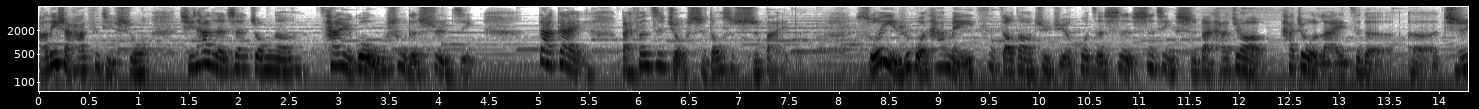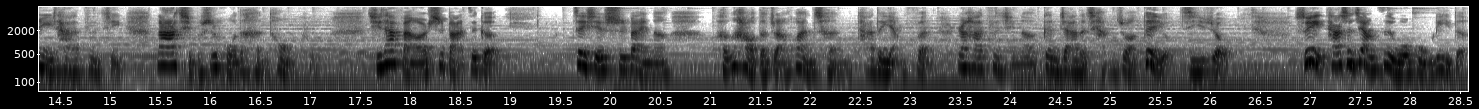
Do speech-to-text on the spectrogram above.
阿丽莎她自己说，其实她人生中呢参与过无数的试镜，大概百分之九十都是失败的。所以，如果他每一次遭到拒绝，或者是试镜失败，他就要他就来这个呃质疑他自己，那他岂不是活得很痛苦？其实他反而是把这个这些失败呢，很好的转换成他的养分，让他自己呢更加的强壮，更有肌肉。所以他是这样自我鼓励的。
